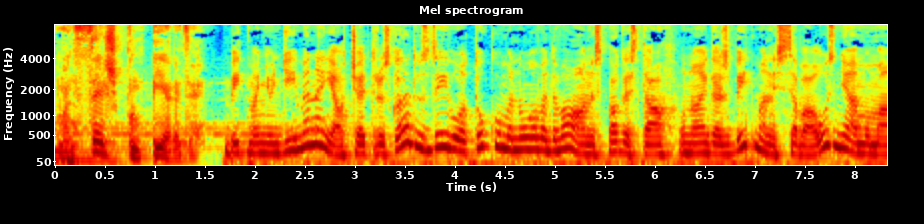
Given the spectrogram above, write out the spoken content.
Mans ceļš un pieredze. Bitmaņu ģimene jau četrus gadus dzīvo Tukuma novada Vānes pagastā, un Aigars Bitmanis savā uzņēmumā,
